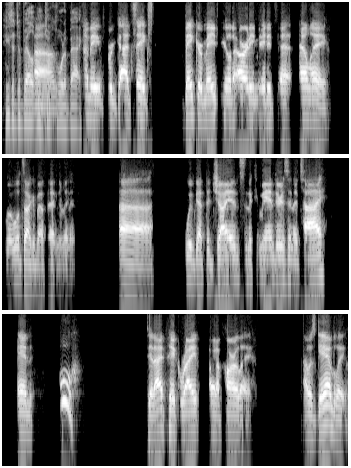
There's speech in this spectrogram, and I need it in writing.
he's a developmental um, quarterback. I mean, for God's sakes, Baker Mayfield already made it to L.A. Well, we'll talk about that in a minute. Uh, we've got the Giants and the Commanders in a tie, and ooh, did I pick right on a parlay? I was gambling,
